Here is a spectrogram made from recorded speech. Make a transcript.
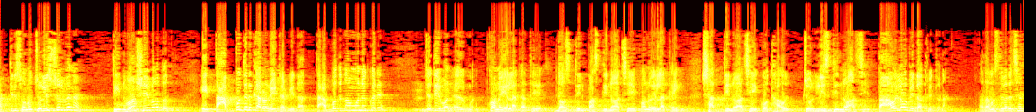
আটত্রিশ, উনচল্লিশ চলবে না, তিন মাস এবাদত। এই তাব্বতের কারণে এটা বিদাত। তাব্বত না মনে করে যদি মনে- কোন এলাকাতে দশ দিন, পাঁচ দিনও আছে, কোন এলাকায় সাত দিনও আছে, কোথাও চল্লিশ দিনও আছে তাহলেও বিদাত হইতো না। কথা বুঝতে পেরেছেন?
